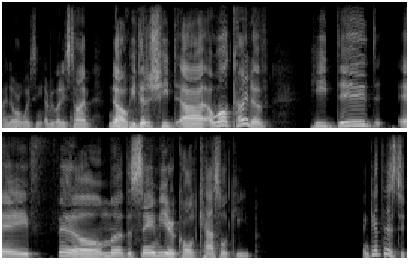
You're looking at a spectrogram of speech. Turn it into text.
I know we're wasting everybody's time. No, he did a she. Uh, well, kind of. He did a film the same year called Castle Keep. And get this, did,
